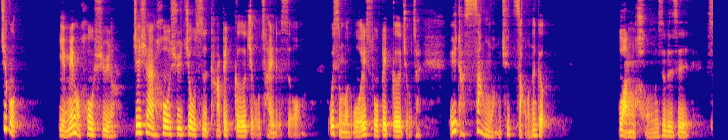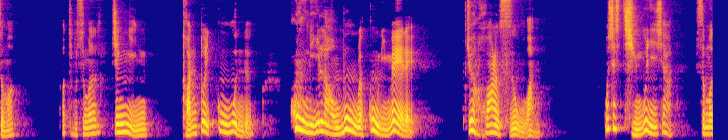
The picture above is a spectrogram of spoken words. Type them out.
结果也没有后续了。接下来后续就是他被割韭菜的时候。为什么我会说被割韭菜？因为他上网去找那个网红，是不是什么？啊，怎么什么经营团队顾问的，顾你老母了，顾你妹嘞，居然花了十五万。我想请问一下，什么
